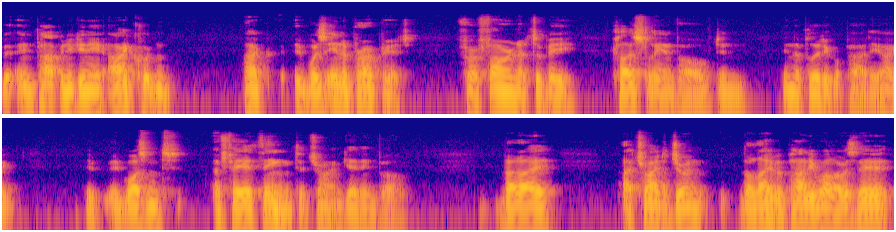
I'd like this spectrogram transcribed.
In Papua New Guinea, I couldn't. I, it was inappropriate for a foreigner to be closely involved in in the political party. I, it, it wasn't a fair thing to try and get involved. But I I tried to join the Labor Party while I was there.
